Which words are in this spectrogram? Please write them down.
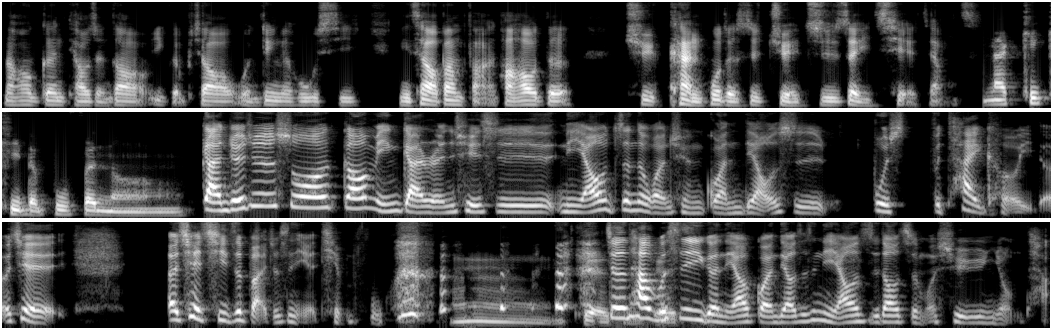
然后跟调整到一个比较稳定的呼吸，你才有办法好好的去看或者是觉知这一切这样子。那 Kiki 的部分呢？感觉就是说，高敏感人其实你要真的完全关掉是不不太可以的，而且。而且其实本来就是你的天赋，嗯，就是它不是一个你要关掉，只是你要知道怎么去运用它。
